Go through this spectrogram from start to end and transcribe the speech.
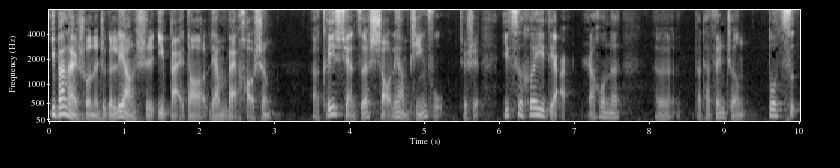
一般来说呢，这个量是一百到两百毫升。啊，可以选择少量平服，就是一次喝一点儿，然后呢，呃，把它分成多次。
